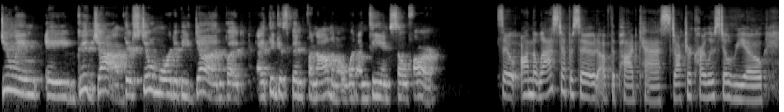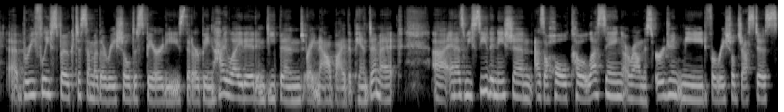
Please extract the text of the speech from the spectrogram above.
doing a good job. There's still more to be done, but I think it's been phenomenal what I'm seeing so far. So, on the last episode of the podcast, Dr. Carlos Del Rio uh, briefly spoke to some of the racial disparities that are being highlighted and deepened right now by the pandemic. Uh, and as we see the nation as a whole coalescing around this urgent need for racial justice,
